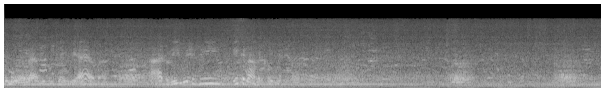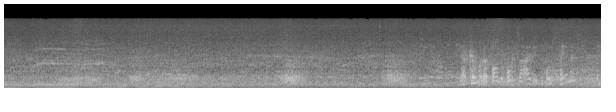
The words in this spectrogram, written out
the most valuable thing we have. Uh, I believe we should be economical with it. Now, coming up on the port side is the most famous and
